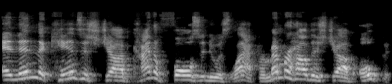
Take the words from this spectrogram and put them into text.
And then the Kansas job kind of falls into his lap. Remember how this job opened.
